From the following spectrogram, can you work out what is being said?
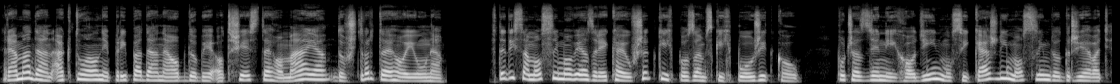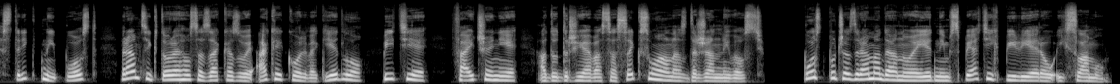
Ramadán aktuálne pripadá na obdobie od 6. mája do 4. júna. Vtedy sa moslimovia zriekajú všetkých pozemských pôžitkov. Počas denných hodín musí každý moslim dodržiavať striktný pôst, v rámci ktorého sa zakazuje akékoľvek jedlo, pitie, fajčenie a dodržiava sa sexuálna zdržanlivosť. Pôst počas Ramadánu je jedným z piatich pilierov islamu.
